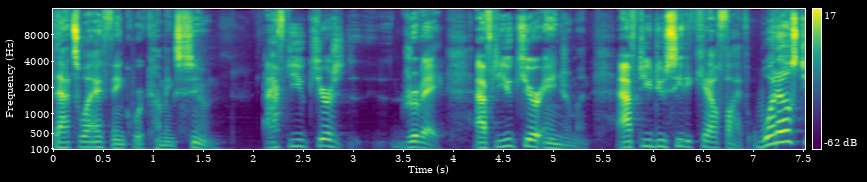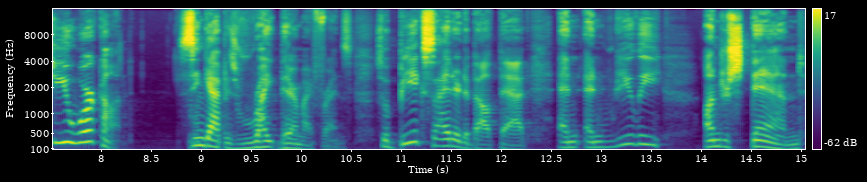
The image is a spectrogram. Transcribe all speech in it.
That's why I think we're coming soon. After you cure Dravet, after you cure Angelman, after you do CDKL5, what else do you work on? SYNGAP is right there, my friends. So be excited about that and, and really understand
